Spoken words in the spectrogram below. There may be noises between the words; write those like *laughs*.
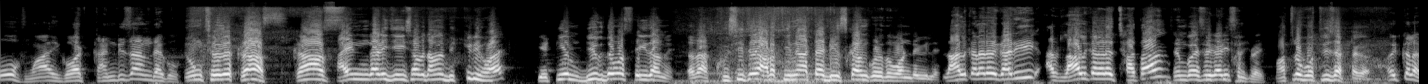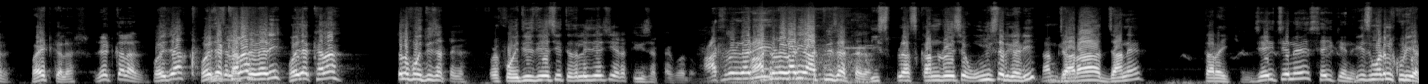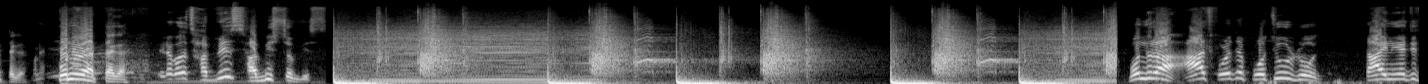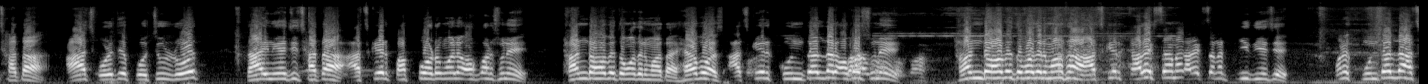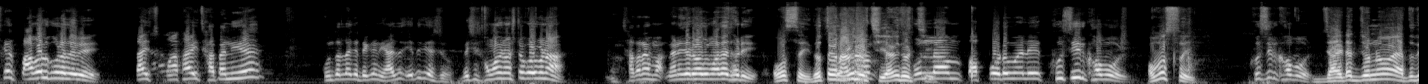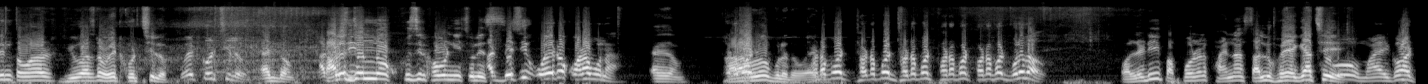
ওহ মাই god condition দেখো। এবং ছেলেদের ক্রাশ ক্রাস আইন গাড়ি যে হিসাবে দামে বিক্রি হয় কেটিএম ডিউক দেবো সেই দামে। দাদা খুশিতে আরও তিন হাজার টাকা ডিসকাউন্ট করে দেবো অন টেবিলে লাল কালারের গাড়ি আর লাল কালারের ছাতা সেম বয়সের গাড়ি সেম প্রাইস মাত্র বত্রিশ হাজার টাকা। White colour white colour red colour হয়ে যাক হয়ে যাক খেলা। গাড়ি। হয়ে যাক খেলা। চলো পঁয়ত্রিশ হাজার টাকা। ওরা পঁয়ত্রিশ দিয়েছি তেতাল্লিশ দিয়েছি এটা তিরিশ হাজার টাকা করে দেবো। আঠেরোর গাড়ি? আঠেরো গাড়ি আটত্রিশ হাজার টাকা। বিশ প্লাস কান রয়েছে উনিশের গাড়ি। যারা জানে তারাই কেনে। যেই চেনে সেই কেনে। বিশ মডেল কুড়ি হাজার টাকা। পনেরো হাজার টাকা। এটা কত ছাব্বিশ? ছাব্বিশ চব্বিশ। বন্ধুরা আজ পড়েছে প্রচুর রোদ তাই নিয়েছি ছাতা। আজ পড়েছে প্রচুর রোদ তাই নিয়েছি ছাতা। আজকের প্রাপ্য অটোমলে অফার শুনে ঠান্ডা হবে তোমাদের মাথা হ্যাঁ বস আজকের কুন্তলদার অফার শুনে ঠান্ডা হবে তোমাদের মাথা। আজকের কালেকশন কালেকশন আর কি দিয়েছে? মানে কুন্তলদা আজকের পাগল করে দেবে। তাই মাথায় ছাতা নিয়ে কুন্তলদাকে ডেকে নিয়ে আজ এদিকে এসো। বেশি সময় নষ্ট করব না। ছাতাটা ম্যানেজার বাবুর মাথায় ধরি। অবশ্যই ধরতে আমি ধরছি আমি ধরছি। শুনলাম প্রাপ্য অটোমলে খুশির খবর। অবশ্যই। খুশির খবর। যাইটার জন্য এতদিন তোমার ভিউয়ার্সরা ওয়েট করছিল। ওয়েট করছিল। একদম। তাদের জন্য খুশির খবর নিয়ে চলে আর বেশি ওয়েটও করাবো না। একদম। ঝটাপট- বলে দেবো ঝটাপট ঝটাপট ঝটাপট ফটাফট ফটাফট বলে দাও। অলরেডি পাপ্পনের ফাইন্যান্স চালু হয়ে গেছে। ও my god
